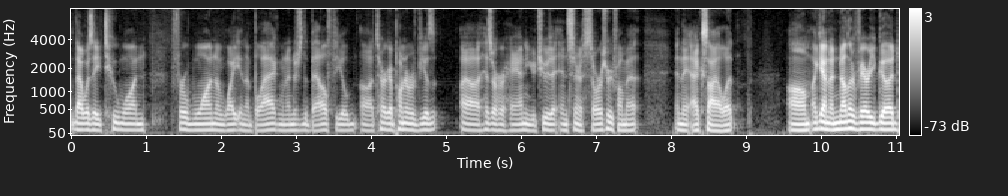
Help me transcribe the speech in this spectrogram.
That was a two one for one, a white and a black. When it enters the battlefield, uh, target opponent reveals uh, his or her hand. You choose an instant or sorcery from it, and they exile it. Um, again, another very good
